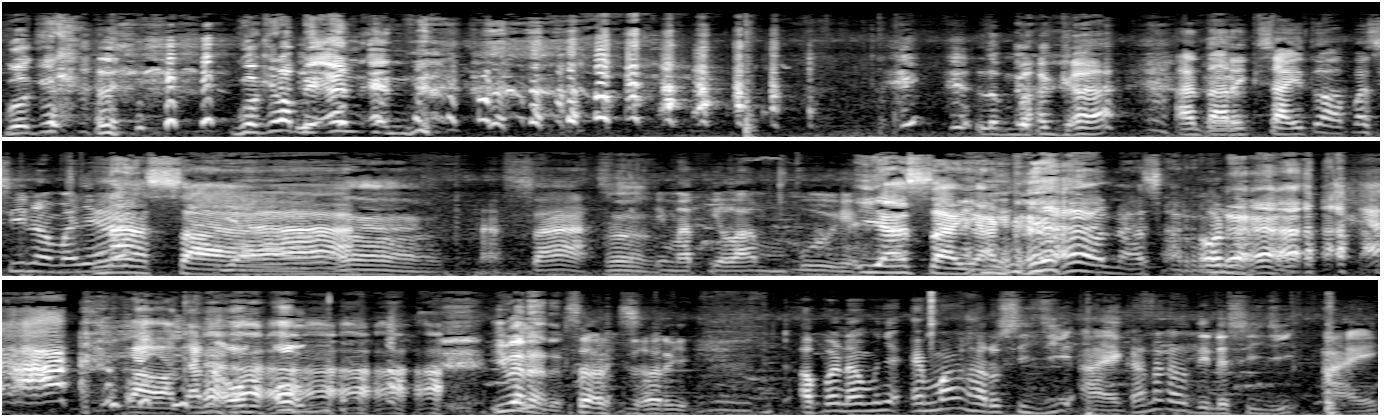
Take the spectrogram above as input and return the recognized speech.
Gua kira gua kira BNN. lembaga antariksa itu apa sih namanya? NASA. Ya. Nah. NASA seperti mati lampu ya. Iya sayang. Nasar. Oh, Nasar. Lawakan om-om. Gimana tuh? sorry sorry apa namanya emang harus CGI karena kalau tidak CGI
